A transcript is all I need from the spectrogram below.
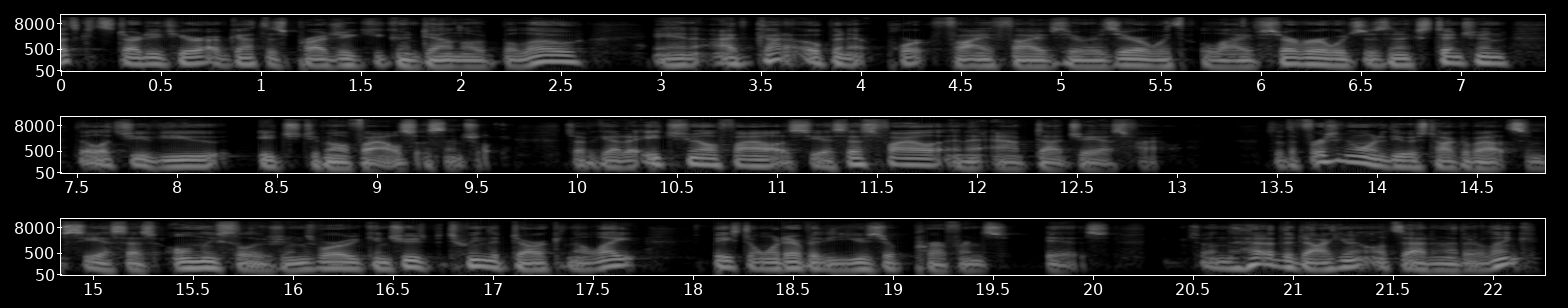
Let's get started here. I've got this project you can download below, and I've got to open at port 5500 with Live Server, which is an extension that lets you view HTML files essentially. So I've got an HTML file, a CSS file, and an app.js file. So the first thing I want to do is talk about some CSS only solutions where we can choose between the dark and the light based on whatever the user preference is. So in the head of the document, let's add another link,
